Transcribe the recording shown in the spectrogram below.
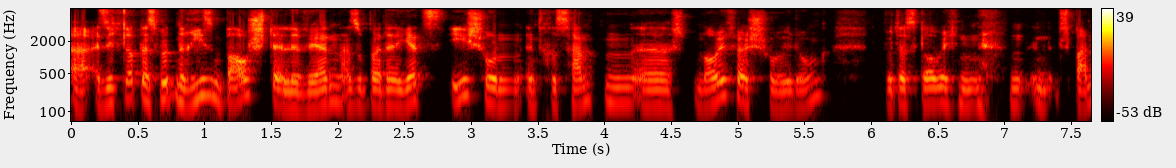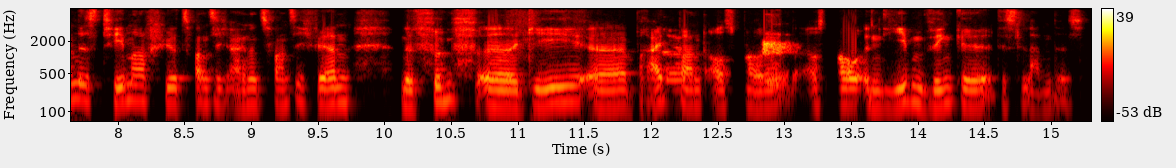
Äh, also ich glaube, das wird eine Riesenbaustelle werden. Also bei der jetzt eh schon interessanten äh, Neuverschuldung wird das, glaube ich, ein, ein, spannendes Thema für 2021 werden. Eine 5G äh, Breitbandausbau Ausbau in jedem Winkel des Landes.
